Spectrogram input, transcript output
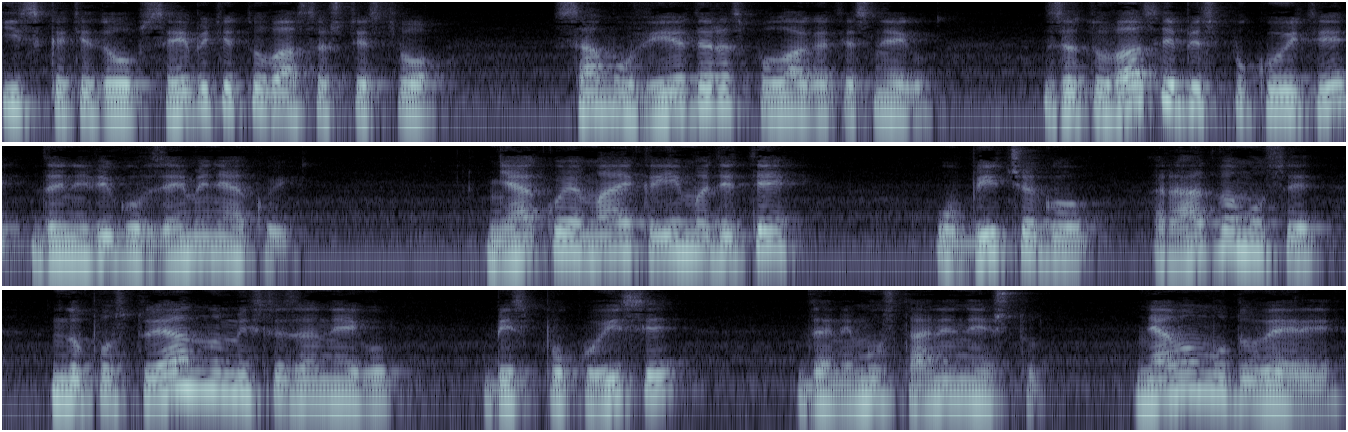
искате да обсебите това същество, само вие да разполагате с него. Затова се безпокоите да не ви го вземе някой. Някоя майка има дете, обича го, радва му се, но постоянно мисли за него, безпокои се да не му стане нещо. Няма му доверие.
